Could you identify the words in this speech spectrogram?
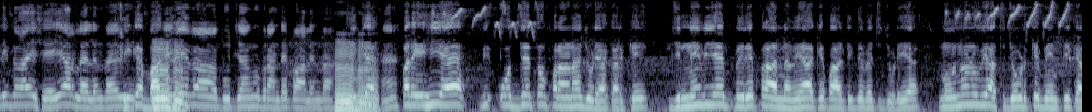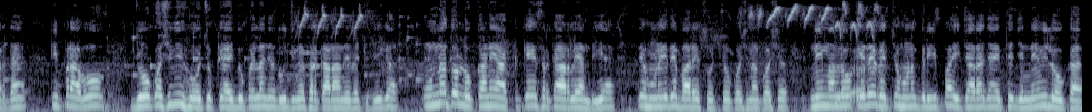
ਦੀ ਬਜਾਏ 6000 ਲੈ ਲੈਂਦਾ ਇਹ ਵੀ। ਠੀਕ ਹੈ ਬਾਕੀ ਬਾਕੀ ਇਹਦਾ ਦੂਜਿਆਂ ਨੂੰ ਬਰਾਂਡੇ ਪਾ ਲੈਂਦਾ। ਠੀਕ ਹੈਂ? ਪਰ ਇਹੀ ਹੈ ਵੀ ਉਹਦੇ ਤੋਂ ਪੁਰਾਣਾ ਜੁੜਿਆ ਕਰਕੇ ਜਿੰਨੇ ਵੀ ਇਹ ਮੇਰੇ ਭਰਾ ਨਵੇਂ ਆ ਕੇ ਪਾਰਟੀ ਦੇ ਵਿੱਚ ਜੁੜੇ ਆ ਮੈਂ ਉਹਨਾਂ ਨੂੰ ਵੀ ਹੱਥ ਜੋੜ ਕੇ ਬੇਨਤੀ ਕਰਦਾ ਕਿ ਭਰਾਵੋ ਜੋ ਕੁਝ ਵੀ ਹੋ ਚੁੱਕਿਆ ਇਦੋਂ ਪਹਿਲਾਂ ਜਾਂ ਦੂਜੀਆਂ ਸਰਕਾਰਾਂ ਦੇ ਵਿੱਚ ਸੀਗਾ ਉਹਨਾਂ ਤੋਂ ਲੋਕਾਂ ਨੇ ਅੱਕ ਕੇ ਸਰਕਾਰ ਲਿਆਂਦੀ ਹੈ ਤੇ ਹੁਣ ਇਹਦੇ ਬਾਰੇ ਸੋਚੋ ਕੁਛ ਨਾ ਕੁਛ। ਨਹੀਂ ਮੰਨ ਲਓ ਇਹਦੇ ਵਿੱਚ ਹੁਣ ਗਰੀਬ ਭਾਈਚਾਰਾ ਜਾਂ ਇੱਥੇ ਜਿੰਨੇ ਵੀ ਲੋਕ ਆ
